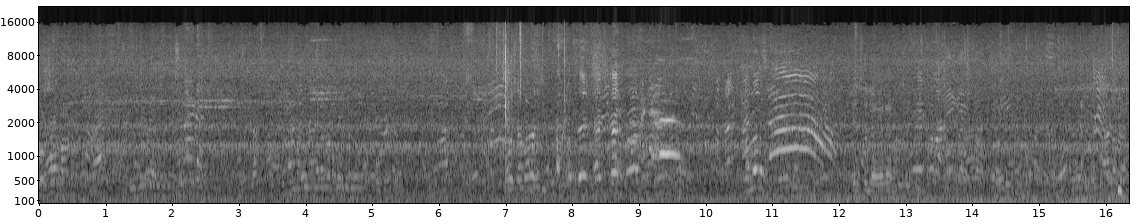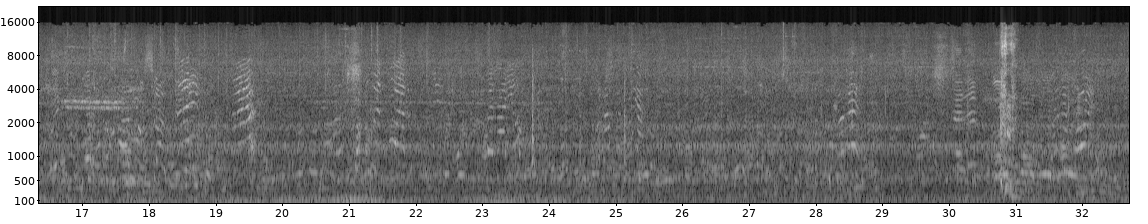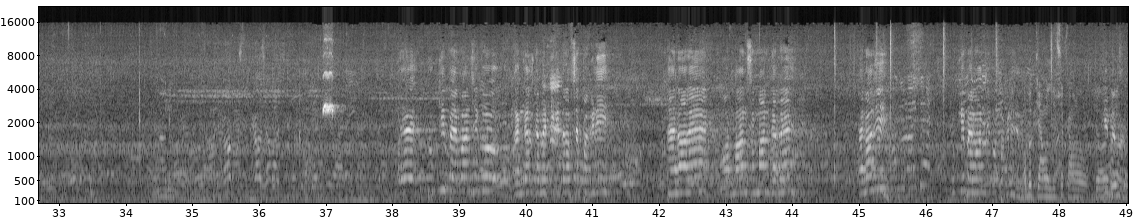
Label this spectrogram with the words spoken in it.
ये पहलवान जी को दंगल कमेटी की तरफ़ से पगड़ी पहना रहे हैं और मान सम्मान कर रहे हैं। पहलवान जी टुक्की पहलवान जी को पगड़ी दे। अब टुक्की पहलवान।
